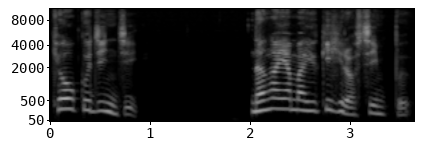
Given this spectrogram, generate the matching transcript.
教区人事長山幸宏神父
